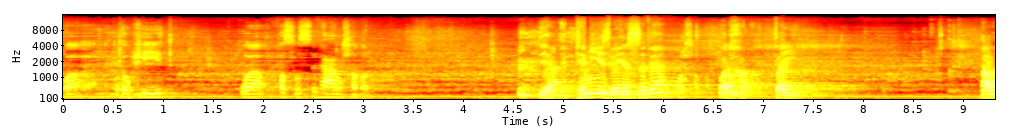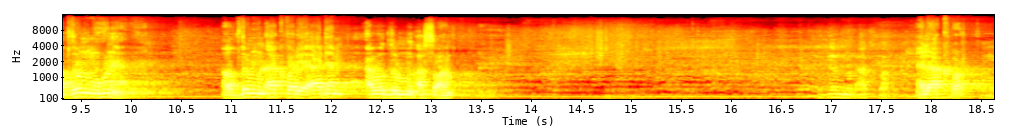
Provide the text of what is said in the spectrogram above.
والتوكيد وفصل الصفة عن الخبر. يعني التمييز بين الصفة والخبر. والخبر. طيب. الظلم هنا. الظلم الأكبر يا آدم أو الظلم الأصغر؟ الظلم الأكبر. الأكبر.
